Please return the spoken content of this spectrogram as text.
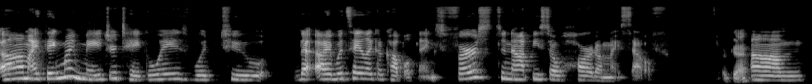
Um, I think my major takeaways would to that I would say like a couple things. First, to not be so hard on myself. Okay. Um,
